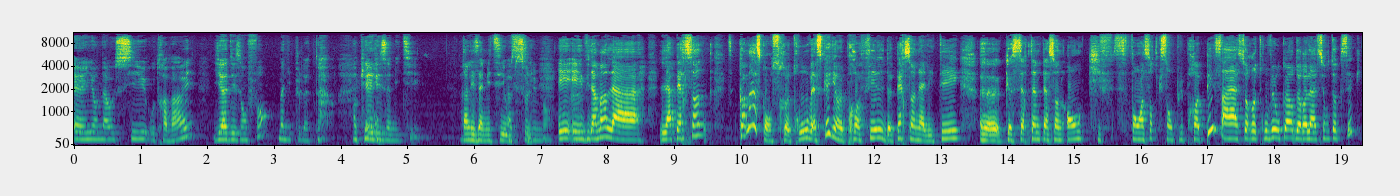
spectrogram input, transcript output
Et il y en a aussi au travail. Il y a des enfants manipulateurs et des amitiés. Dans les amitiés aussi. Absolument. Et, et évidemment, la, la personne, comment est-ce qu'on se retrouve? Est-ce qu'il y a un profil de personnalité euh, que certaines personnes ont qui font en sorte qu'ils sont plus propices à se retrouver au cœur de relations toxiques?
